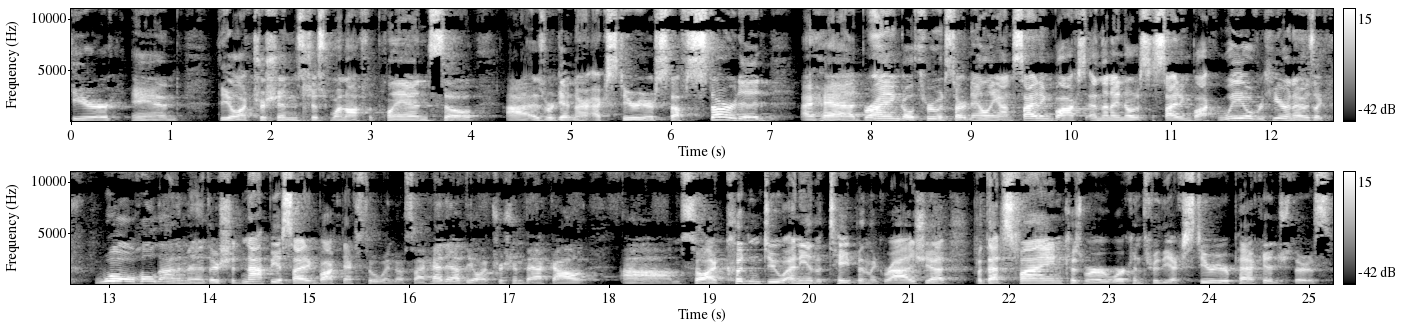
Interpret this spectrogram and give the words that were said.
here and the electricians just went off the plan. So uh, as we're getting our exterior stuff started, I had Brian go through and start nailing on siding blocks and then I noticed a siding block way over here and I was like, whoa, hold on a minute, there should not be a siding block next to a window. So I had to have the electrician back out. Um, so I couldn't do any of the tape in the garage yet, but that's fine because we're working through the exterior package. There's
